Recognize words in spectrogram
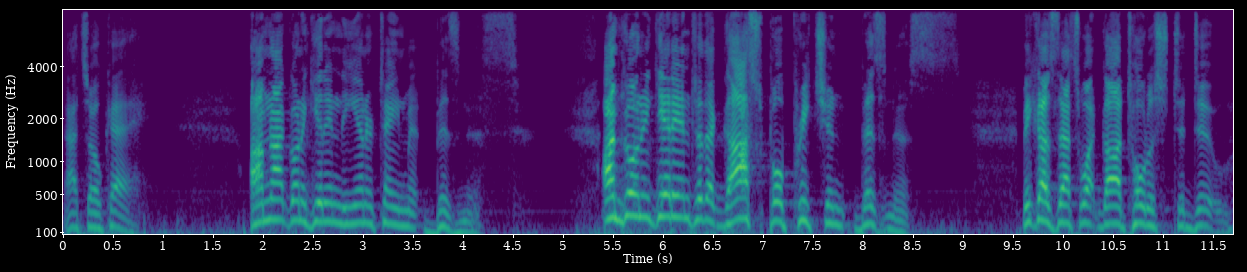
That's okay. I'm not going to get into the entertainment business. I'm going to get into the gospel preaching business because that's what God told us to do.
